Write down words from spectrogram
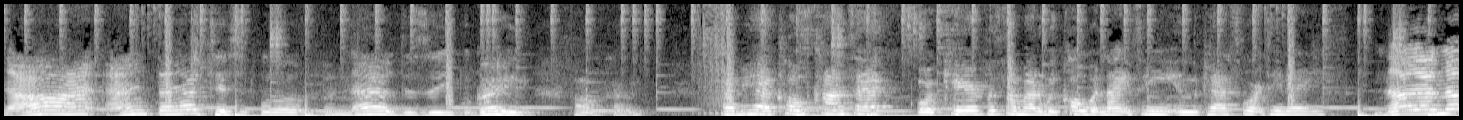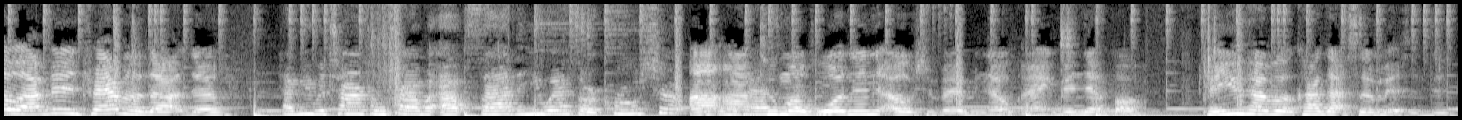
Nah, I, I didn't think I tested for banana disease, but ahead. Okay. Have you had close contact or care for somebody with COVID-19 in the past 14 days? No, I know, I've been traveling out there. Have you returned from travel outside the U.S. or a cruise ship? Uh-uh, too much water in the ocean, baby. Nope, I ain't been that far. Can you have a, I got some medicine to.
